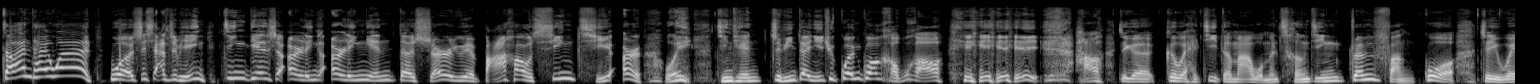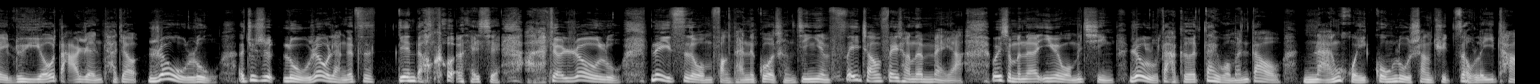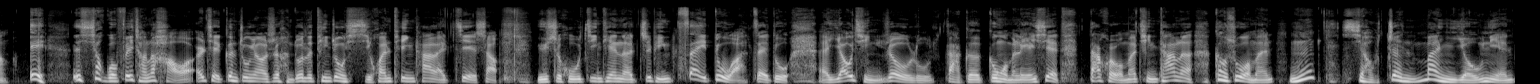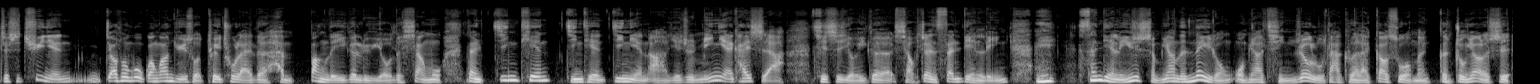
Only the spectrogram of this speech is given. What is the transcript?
早安，台湾！我是夏志平。今天是二零二零年的十二月八号，星期二。喂，今天志平带你去观光，好不好？嘿嘿嘿嘿。好，这个各位还记得吗？我们曾经专访过这位旅游达人，他叫肉卤，呃，就是卤肉两个字。颠倒过来写 啊，叫肉鲁。那一次我们访谈的过程经验非常非常的美啊！为什么呢？因为我们请肉鲁大哥带我们到南回公路上去走了一趟，哎，效果非常的好啊！而且更重要的是，很多的听众喜欢听他来介绍。于是乎，今天呢，志平再度啊，再度呃邀请肉鲁大哥跟我们连线。待会儿我们请他呢告诉我们，嗯，小镇漫游年，这是去年交通部观光局所推出来的很棒的一个旅游的项目，但今天、今天、今年啊，也就是明年开始啊，其实有一个小镇三点零。哎，三点零是什么样的内容？我们要请肉鲁大哥来告诉我们。更重要的是，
